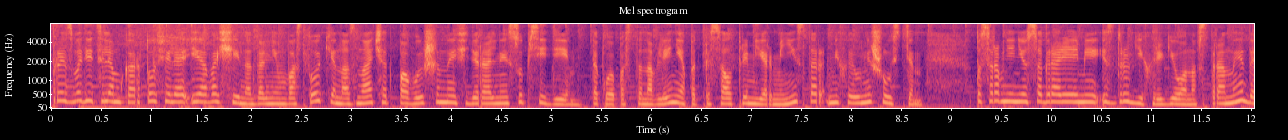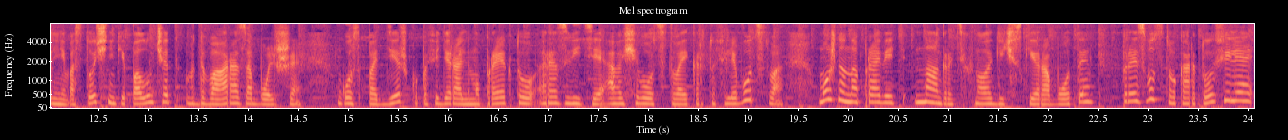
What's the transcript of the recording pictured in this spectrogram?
Производителям картофеля и овощей на Дальнем Востоке назначат повышенные федеральные субсидии. Такое постановление подписал премьер-министр Михаил Мишустин. По сравнению с аграриями из других регионов страны, дальневосточники получат в два раза больше. Господдержку по федеральному проекту развития овощеводства и картофелеводства можно направить на агротехнологические работы, производство картофеля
